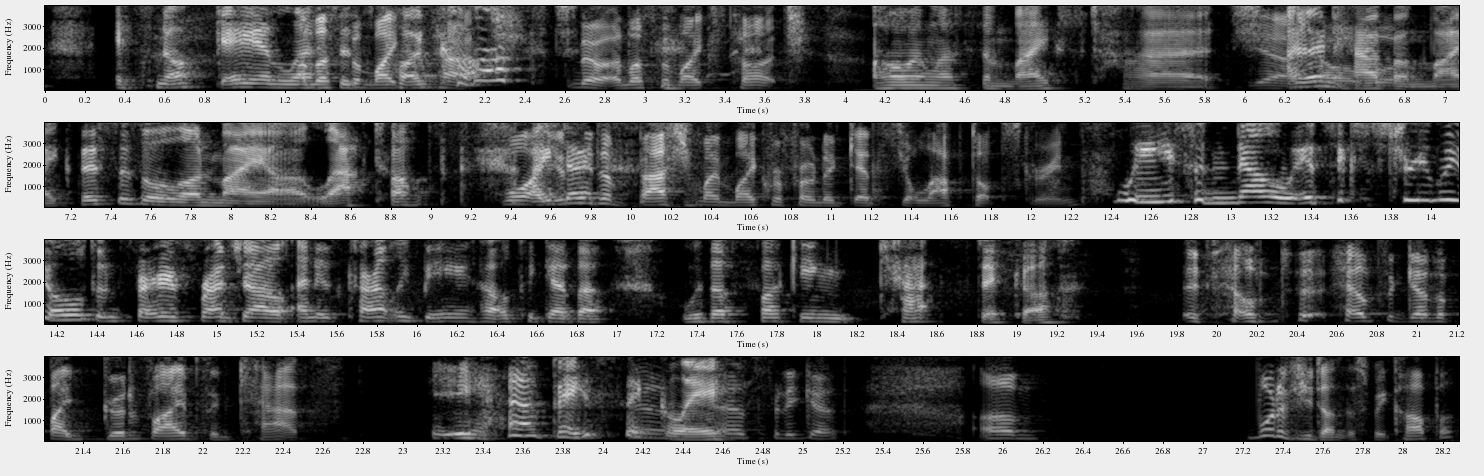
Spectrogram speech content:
It's not gay unless, unless the mics podcast. touch. No, unless the mics touch. Oh, unless the mics touch. Yeah, I don't have a mic. This is all on my uh, laptop. Well, I, just don't- need to bash my microphone against your laptop screen. Please, no. It's extremely old and very fragile and is currently being held together with a fucking cat sticker. It's held held together by good vibes and cats. Yeah, basically. Yeah, that's pretty good. Um, what have you done this week, Harper?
